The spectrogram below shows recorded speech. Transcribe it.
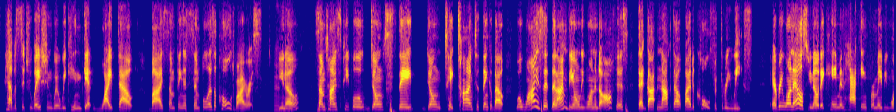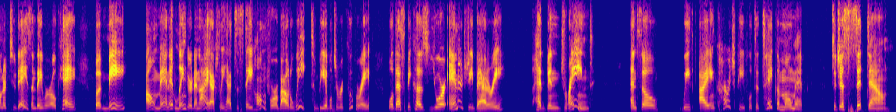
have a situation where we can get wiped out by something as simple as a cold virus. You Mhm. know, sometimes people don't stay, don't take time to think about, well, why is it that I'm the only one in the office that got knocked out by the cold for three weeks? Everyone else, you know, they came in hacking for maybe one or two days and they were okay. But me, oh man, it lingered and I actually had to stay home for about a week to be able to recuperate. Well, that's because your energy battery had been drained. And so we I encourage people to take a moment to just sit down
